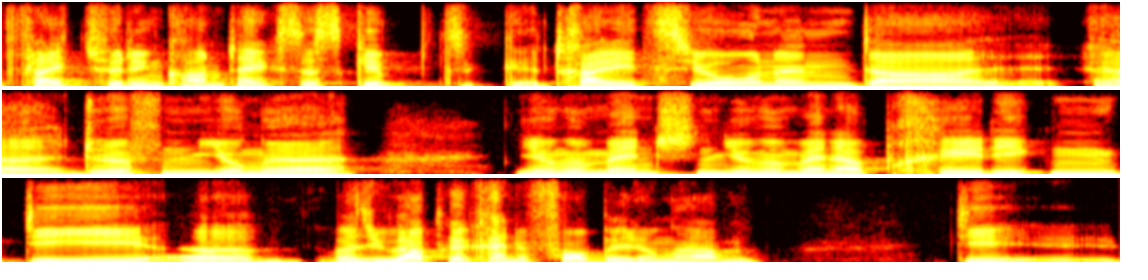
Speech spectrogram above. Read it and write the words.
vielleicht für den Kontext. Es gibt Traditionen, da äh, dürfen junge, junge Menschen, junge Männer predigen, die, äh, sie überhaupt gar keine Vorbildung haben. Die,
